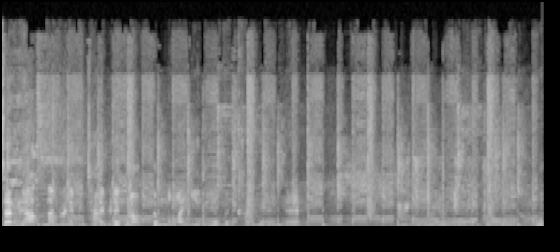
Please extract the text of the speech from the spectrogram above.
Sen hayatında böyle bir tane bile gol attın mı lan 7 yıllık kariyerinde? Bu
